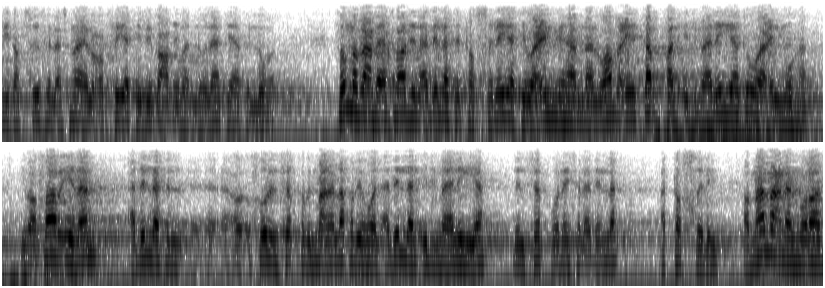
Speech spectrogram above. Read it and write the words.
في تخصيص الأسماء العرفية ببعض مدلولاتها في اللغة. ثم بعد إخراج الأدلة التفصيلية وعلمها من الوضع تبقى الإجمالية وعلمها. يبقى صار إذن أدلة أصول الفقه بالمعنى اللقبي هو الأدلة الإجمالية للفقه وليس الأدلة التفصيلية. وما معنى المراد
